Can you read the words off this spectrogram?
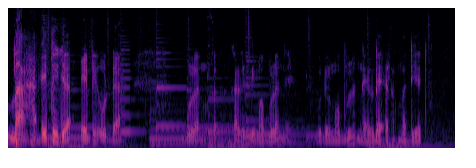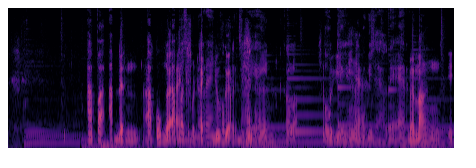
nah itu ya ini udah bulan ke, kali ini lima bulan ya udah lima bulan ya LDR sama dia tuh. Apa apa, dan aku nggak expect juga bisa kalau sebegininya aku bisa LDR? memang sih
